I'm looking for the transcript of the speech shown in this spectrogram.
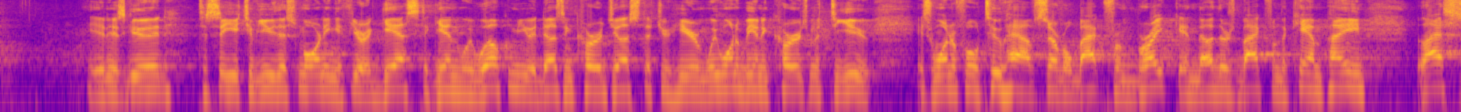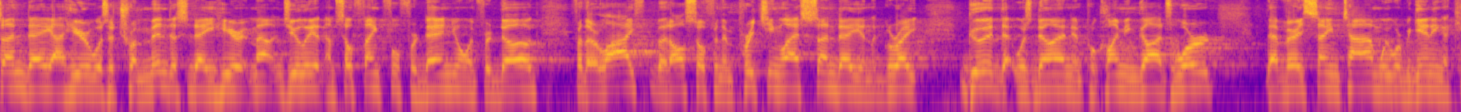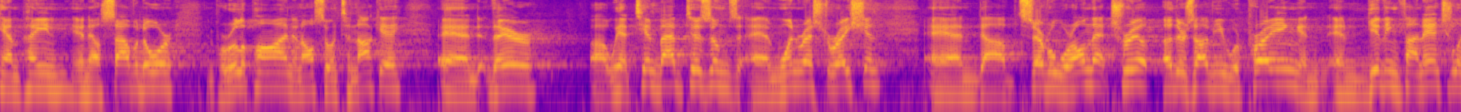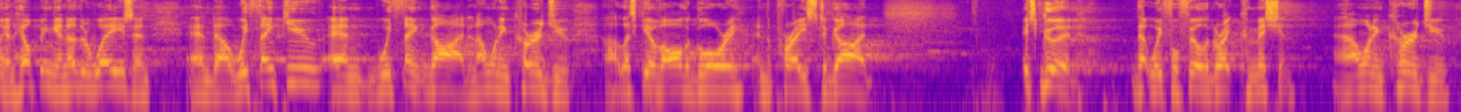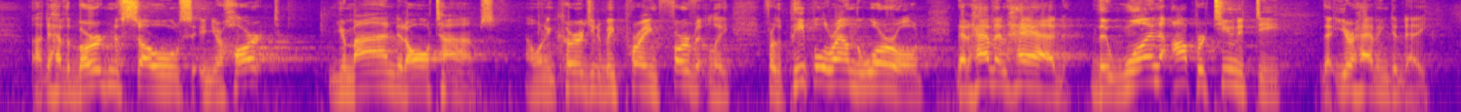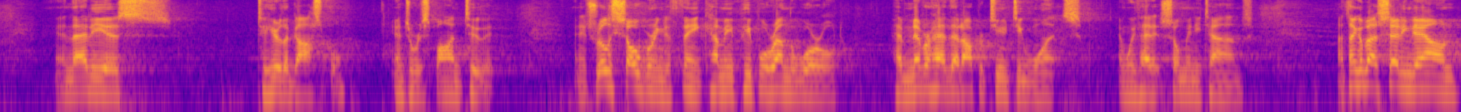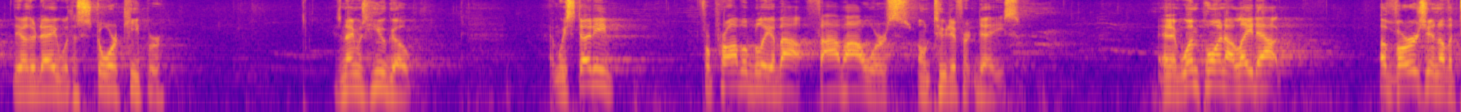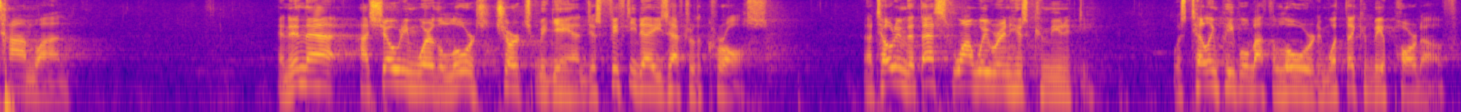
It is good to see each of you this morning. If you're a guest, again, we welcome you. It does encourage us that you're here, and we want to be an encouragement to you. It's wonderful to have several back from break and the others back from the campaign. Last Sunday, I hear, was a tremendous day here at Mount Juliet. I'm so thankful for Daniel and for Doug for their life, but also for them preaching last Sunday and the great good that was done in proclaiming God's Word. That very same time, we were beginning a campaign in El Salvador, in Perulapán, and also in Tanaque. And there, uh, we had 10 baptisms and one restoration. And uh, several were on that trip. Others of you were praying and, and giving financially and helping in other ways. And, and uh, we thank you and we thank God. And I want to encourage you uh, let's give all the glory and the praise to God. It's good that we fulfill the Great Commission. And I want to encourage you uh, to have the burden of souls in your heart, in your mind at all times. I want to encourage you to be praying fervently for the people around the world that haven't had the one opportunity that you're having today, and that is to hear the gospel and to respond to it. And it's really sobering to think how many people around the world have never had that opportunity once, and we've had it so many times. I think about sitting down the other day with a storekeeper. His name was Hugo. And we studied for probably about five hours on two different days. And at one point, I laid out a version of a timeline. And in that, I showed him where the Lord's church began, just 50 days after the cross. And I told him that that's why we were in his community was telling people about the Lord and what they could be a part of.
